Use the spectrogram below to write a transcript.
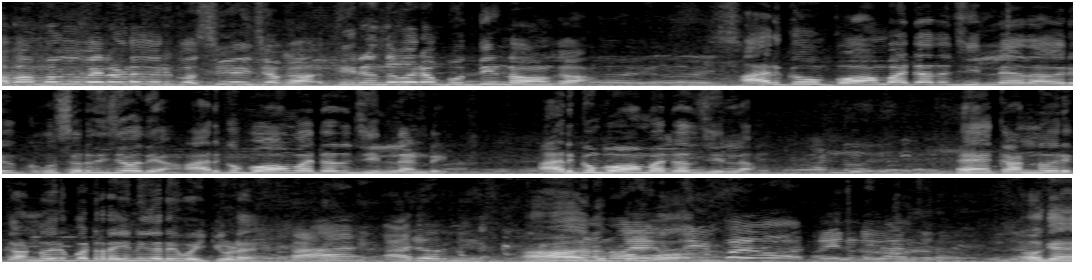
അപ്പോൾ നമുക്ക് ഇവരോട് ഒരു ക്വസ്റ്റ്യൻ ചോദിച്ചു നോക്കാം. തിരുവനന്തപുരം ബുദ്ധി ഉണ്ടോ നോക്കാം. ആർക്കും പോകാൻ പറ്റാത്ത ജില്ല ഏതാ? ഒരു കുസൃതി ചോദ്യം ആർക്കും പോകാൻ പറ്റാത്ത ജില്ല ഉണ്ട്. ആർക്കും പോകാൻ പറ്റാത്ത ജില്ല? ഏ കണ്ണൂര്. കണ്ണൂർ ഇപ്പൊ ട്രെയിൻ കയറി പോയിക്കൂടെ? ആ ഇതിപ്പം പോവാ. ഓക്കെ.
